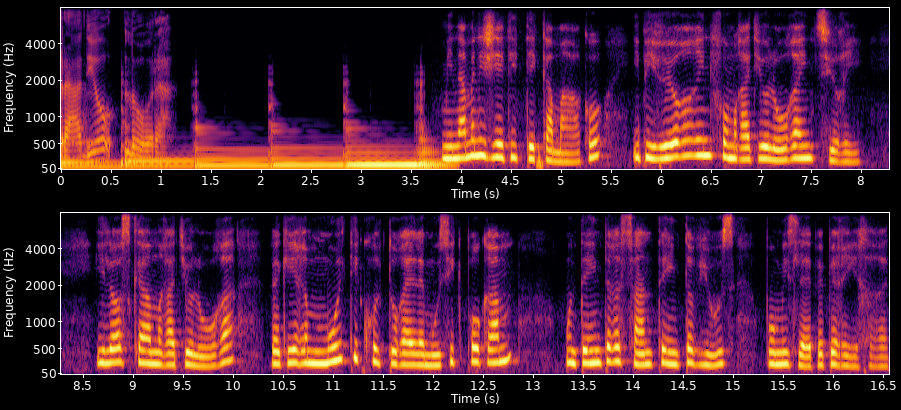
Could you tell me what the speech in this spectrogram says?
Radio Lora. Mein Name ist Edith Camargo. Ich bin Hörerin vom Radio Lora in Zürich. Ich höre gerne Radio Lora wegen ihrem multikulturellen Musikprogramm und den interessanten Interviews, die mein Leben bereichern.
